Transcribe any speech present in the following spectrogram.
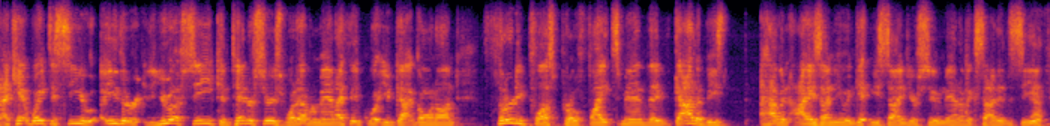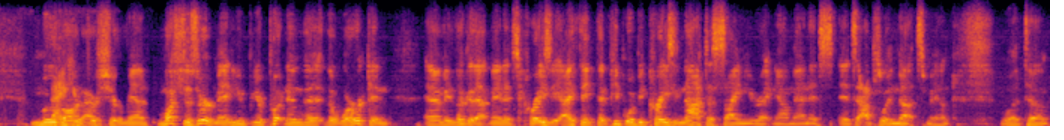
I can't wait to see you either UFC, contender series, whatever, man. I think what you've got going on, 30 plus pro fights, man. They've got to be having eyes on you and getting you signed here soon, man. I'm excited to see Yeah. you move Thank on you, for sure, man. Much deserved, man. You, you're putting in the, the work and, and I mean, look at that, man. It's crazy. I think that people would be crazy not to sign you right now, man. It's it's absolutely nuts, man. What um,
